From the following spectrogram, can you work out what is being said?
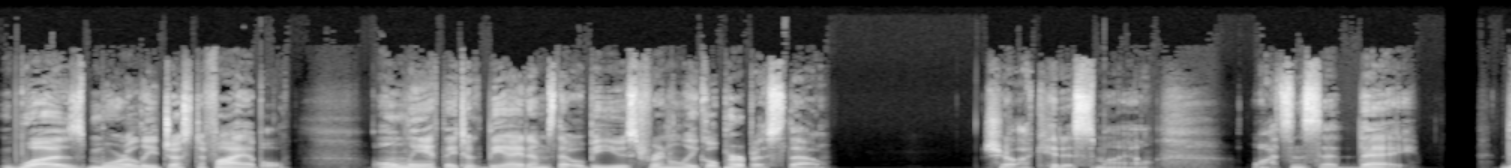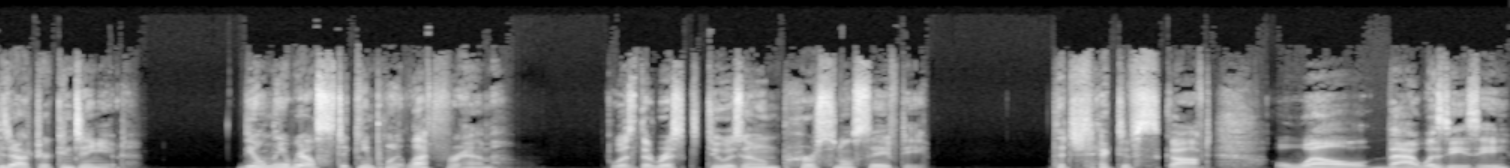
was morally justifiable, only if they took the items that would be used for an illegal purpose, though. Sherlock hid his smile. Watson said they. The doctor continued. The only real sticking point left for him was the risk to his own personal safety. The detective scoffed. Well, that was easy.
